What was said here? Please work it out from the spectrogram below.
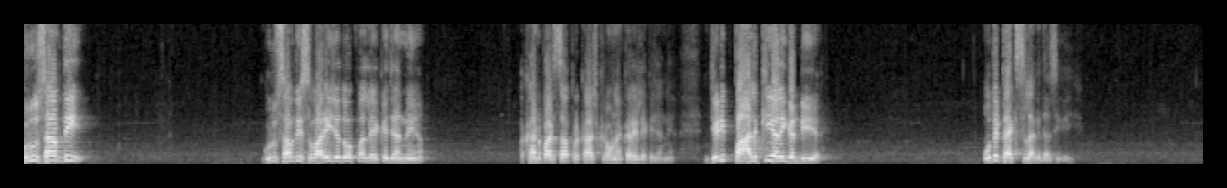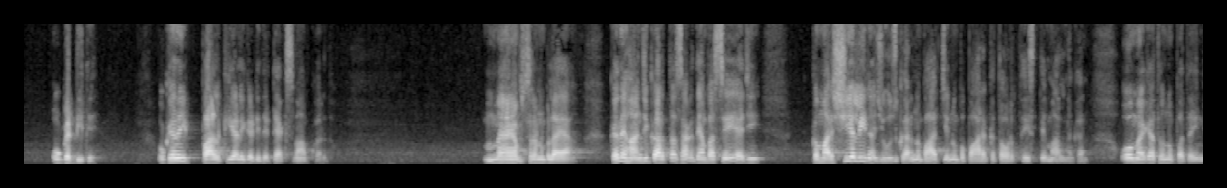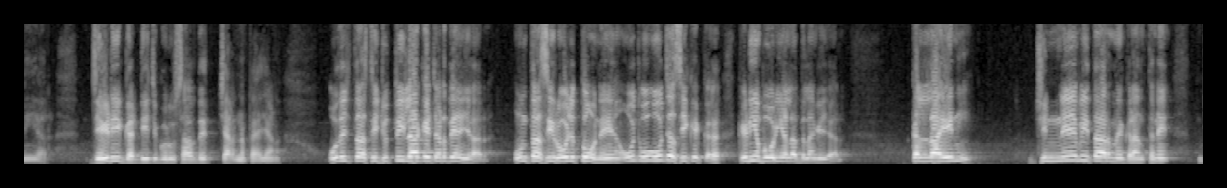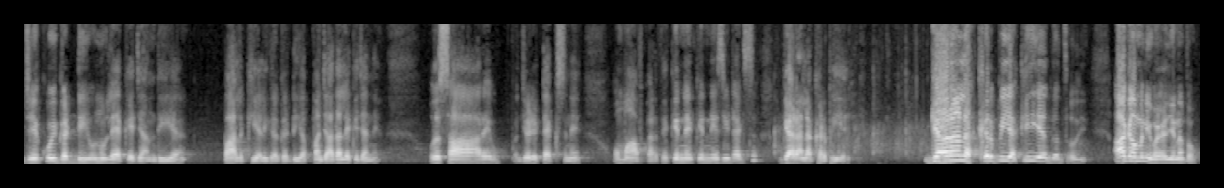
ਗੁਰੂ ਸਾਹਿਬ ਦੀ, ਗੁਰੂ ਸਾਹਿਬ ਦੀ ਸਵਾਰੀ ਜਦੋਂ ਆਪਾਂ ਲੈ ਕੇ ਜਾਂਦੇ ਆ ਅਖੰਡ ਪਾਠ ਸਾਹਿਬ ਪ੍ਰਕਾਸ਼ ਕਰਾਉਣਾ, ਘਰੇ ਲੈ ਕੇ ਜਾਂਦੇ ਆ ਜਿਹੜੀ ਪਾਲਕੀ ਵਾਲੀ ਗੱਡੀ ਹੈ, ਉਹ ਤੇ ਟੈਕਸ ਲੱਗਦਾ ਸੀਗਾ ਜੀ। ਉਹ ਗੱਡੀ ਤੇ। ਉਹ ਕਹਿੰਦੇ ਜੀ, ਪਾਲਕੀ ਵਾਲੀ ਗੱਡੀ ਤੇ ਟੈਕਸ ਮਾਫ ਕਰ ਦਿਓ। ਮੈਂ ਅਫਸਰਾਂ ਨੂੰ ਬੁਲਾਇਆ। ਕਹਿੰਦੇ, ਹਾਂਜੀ, ਕਰ ਤਾਂ ਸਕਦੇ ਆ ਬਸ ਇਹ ਹੈ ਜੀ ਕਮਰਸ਼ੀਅਲੀ ਨਾ ਯੂਜ਼ ਕਰਨ, ਬਾਅਦ ਚ ਇਹਨੂੰ ਵਪਾਰਕ ਤੌਰ ਤੇ ਇਸਤੇਮਾਲ ਨਾ ਕਰਨ। ਉਹ ਮੈਂ ਕਿਹਾ ਤੁਹਾਨੂੰ ਪਤਾ ਹੀ ਨਹੀਂ ਯਾਰ। ਜਿਹੜੀ ਗੱਡੀ 'ਚ ਗੁਰੂ ਸਾਹਿਬ ਦੇ ਚਰਨ ਪੈ ਜਾਣ, ਉਹਦੇ 'ਚ ਤਾਂ ਅਸੀਂ ਜੁੱਤੀ ਲਾ ਕੇ ਚੜਦੇ ਆ ਯਾਰ। ਹੁਣ ਤਾਂ ਅਸੀਂ ਰੋਜ਼ ਧੋਨੇ ਆ। ਉਹ ਉਹ 'ਚ ਅਸੀਂ ਕਿਹੜੀਆਂ ਬੋਰੀਆਂ ਲੱਦ ਲਾਂਗੇ ਯਾਰ? ਕੱਲਾ ਇਹ ਨਹੀਂ। ਜਿੰਨੇ ਵੀ ਧਾਰਮਿਕ ਗ੍ਰੰਥ ਨੇ, ਜੇ ਕੋਈ ਗੱਡੀ ਉਹਨੂੰ ਲੈ ਕੇ ਜਾਂਦੀ ਹੈ, ਪਾਲਕੀ ਵਾਲੀ ਗੱਡੀ, ਆਪਾਂ ਜ਼ਿਆਦਾ ਲੈ ਕੇ ਜਾਂਦੇ ਹਾਂ। ਉਹਦੇ ਸਾਰੇ ਜਿਹੜੇ ਟੈਕਸ ਨੇ ਉਹ ਮਾਫ ਕਰਤੇ ਕਿੰਨੇ ਕਿੰਨੇ ਸੀ ਟੈਕਸ 11 ਲੱਖ ਰੁਪਏ ਜੀ। 11 ਲੱਖ ਰੁਪਈਆ ਕੀ ਹੈ ਦੱਸੋ ਜੀ। ਆਹ ਕੰਮ ਨਹੀਂ ਹੋਇਆ ਜੀ ਇਹਨਾਂ ਤੋਂ।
